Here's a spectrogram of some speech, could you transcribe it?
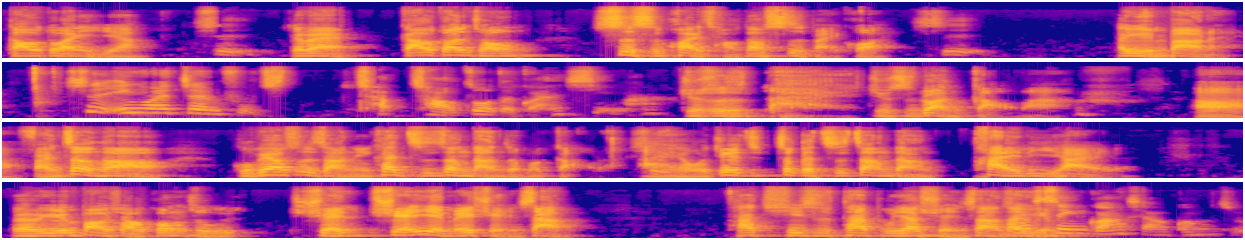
高端一样，是对不对？高端从四十块炒到四百块，是啊，云豹呢？是因为政府炒炒作的关系吗？就是唉，就是乱搞嘛，啊，反正哈、股票市场你看执政党怎么搞哎呀，我觉得这个执政党太厉害了。呃，云豹小公主选选也没选上，她其实她不要选上，她云星光小公主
